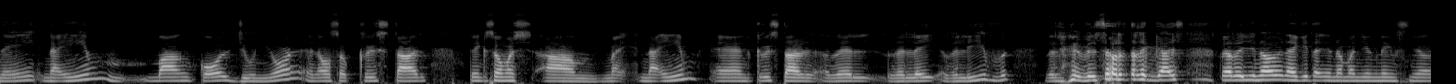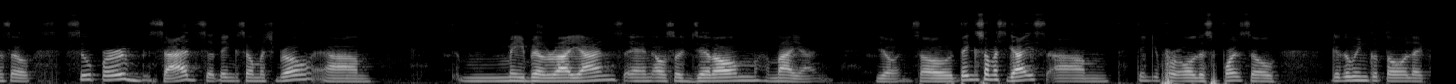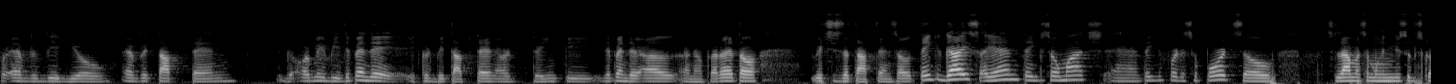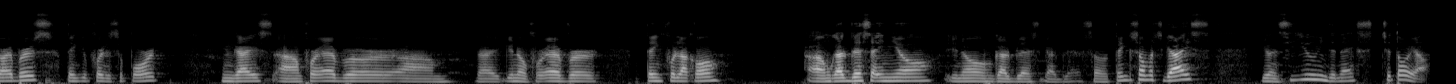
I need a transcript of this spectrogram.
Na, Naim Mangkol Jr. and also Crystal Thank you so much um Naim and Crystal Rel, Relay Relieve Sorry talaga guys. Pero you know, nakikita nyo naman yung names nyo. So, superb, sad. So, thank you so much bro. Um, Mabel Ryans and also Jerome Mayan. Yon. So, thank you so much guys. Um, thank you for all the support. So, gagawin ko to like for every video, every top 10 or maybe depende it could be top 10 or 20 depende I'll ano pero ito which is the top 10. So, thank you guys again. Thank you so much. And thank you for the support. So, salamat sa mga new subscribers. Thank you for the support. And guys, um, forever, um, like, you know, forever thankful ako. Um, God bless sa inyo. You know, God bless, God bless. So, thank you so much guys. Yun, see you in the next tutorial.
